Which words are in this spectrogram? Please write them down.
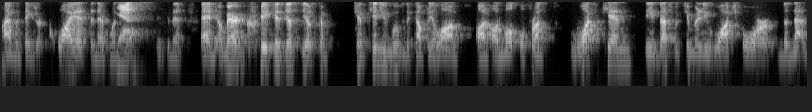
time when things are quiet and everyone's yes. thinking that and American Creek is just you know com- continue moving the company along on on multiple fronts. What can the investment community watch for? The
